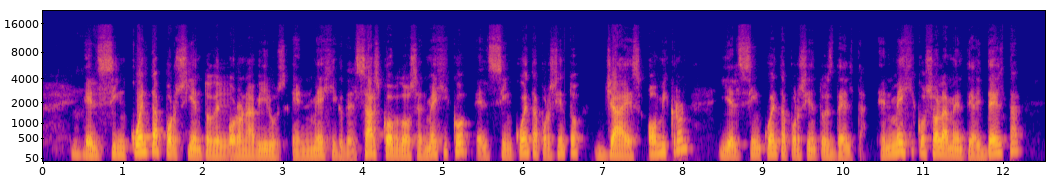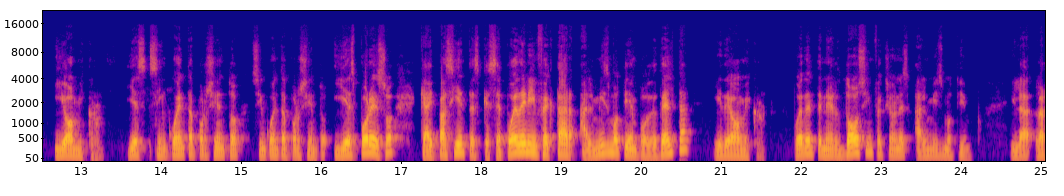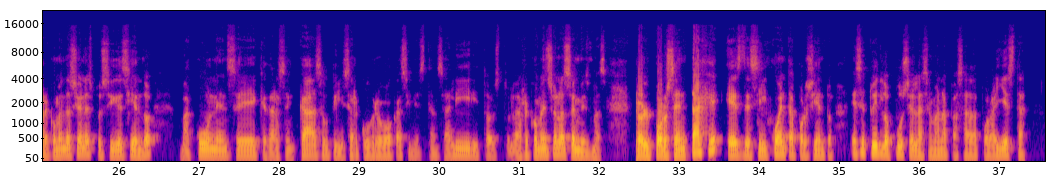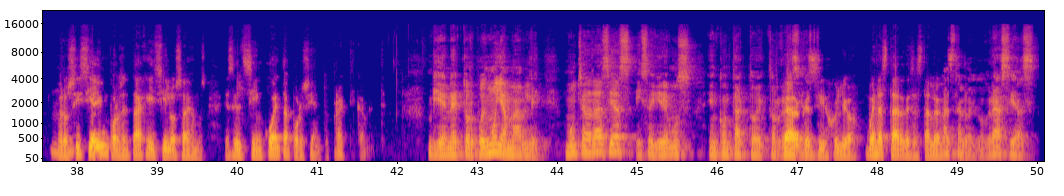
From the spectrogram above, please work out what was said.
el 50% del coronavirus en México, del SARS-CoV-2 en México, el 50% ya es Omicron y el 50% es Delta. En México solamente hay Delta y Omicron y es 50%, 50%. Y es por eso que hay pacientes que se pueden infectar al mismo tiempo de Delta y de Omicron. Pueden tener dos infecciones al mismo tiempo. Y la, las recomendaciones pues sigue siendo vacúnense, quedarse en casa, utilizar cubrebocas si necesitan salir y todo esto. Las recomendaciones son las mismas, pero el porcentaje es de 50%. Ese tweet lo puse la semana pasada, por ahí está. Pero sí, sí hay un porcentaje y sí lo sabemos. Es el 50% prácticamente. Bien, Héctor, pues muy amable. Muchas gracias y seguiremos en contacto, Héctor. Gracias. Claro que sí, Julio. Buenas tardes, hasta luego. Hasta luego, gracias.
